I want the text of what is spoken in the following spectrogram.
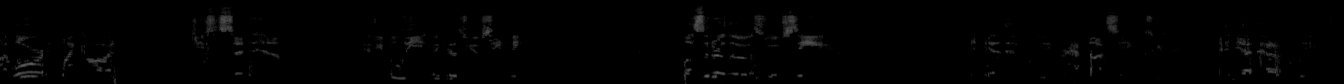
My Lord, my God. And Jesus said to him, Have you believed because you have seen me? Blessed are those who have seen and yet have believed, or have not seen, excuse me, and yet have believed.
